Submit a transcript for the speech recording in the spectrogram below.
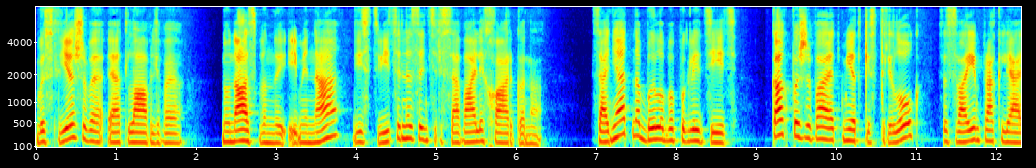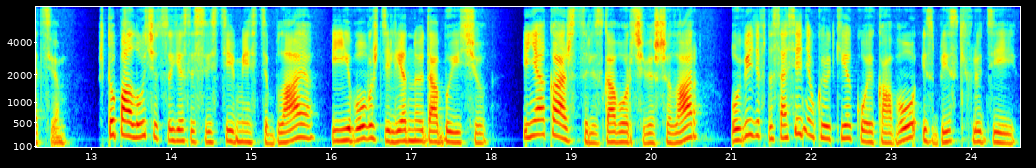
выслеживая и отлавливая, но названные имена действительно заинтересовали Харгана. Занятно было бы поглядеть, как поживает меткий стрелок со своим проклятием. Что получится, если свести вместе Блая и его вожделенную добычу – и не окажется ли сговорчивее Шелар, увидев на соседнем крюке кое-кого из близких людей.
